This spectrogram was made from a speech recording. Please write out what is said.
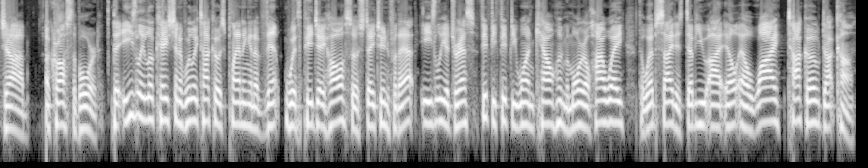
job across the board. The Easley location of Willy Taco is planning an event with PJ Hall, so stay tuned for that. Easley address 5051 Calhoun Memorial Highway. The website is W-I-L-L-Y taco.com.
